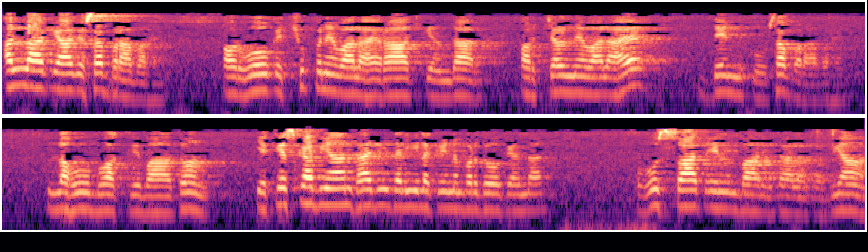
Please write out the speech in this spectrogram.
اللہ کے آگے سب برابر ہے اور وہ کہ چھپنے والا ہے رات کے اندر اور چلنے والا ہے دن کو، سب برابر ہے لہو بک کے بات یہ کس کا بیان تھا جی دلیل لکڑی نمبر دو کے اندر؟ غصات علم باری تعالیٰ کا بیان۔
